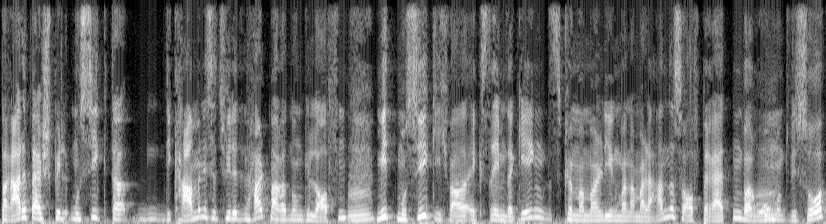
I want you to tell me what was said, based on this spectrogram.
Paradebeispiel Musik, da, die Carmen ist jetzt wieder den Halbmarathon gelaufen Mhm. mit Musik. Ich war extrem dagegen. Das können wir mal irgendwann einmal anders aufbereiten, warum Mhm. und wieso.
